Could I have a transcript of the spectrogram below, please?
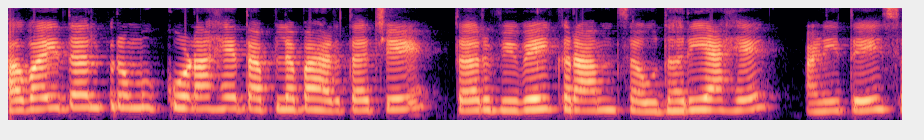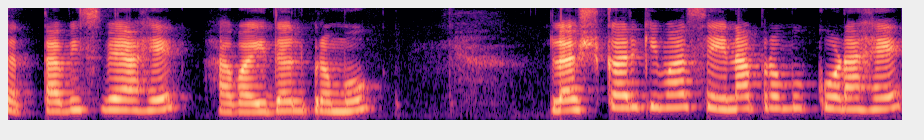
हवाई दल प्रमुख कोण आहेत आपल्या भारताचे? तर विवेक राम चौधरी आहेत आणि ते सत्तावीसवे आहेत हवाई दल प्रमुख. लष्कर किंवा सेना प्रमुख कोण आहेत?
